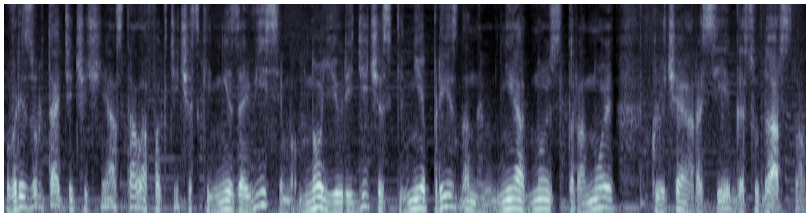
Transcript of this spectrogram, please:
В результате Чечня стала фактически независимым, но юридически не признанным ни одной страной, включая Россию, государством.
